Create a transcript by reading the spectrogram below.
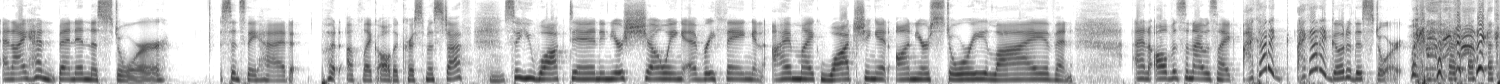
And I hadn't been in the store since they had put up like all the Christmas stuff. So you walked in and you're showing everything and I'm like watching it on your story live and and all of a sudden I was like, I gotta I gotta go to this store. Like, I gotta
